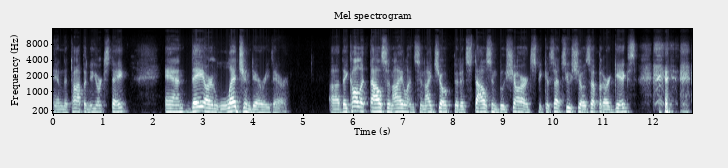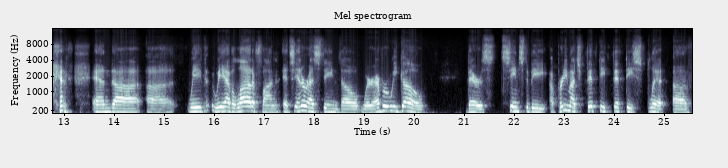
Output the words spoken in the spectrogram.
and, and the top of New York State. And they are legendary there. Uh, they call it Thousand Islands, and I joke that it's Thousand Bouchards because that's who shows up at our gigs. and and uh, uh, we've we have a lot of fun. It's interesting though, wherever we go, there's seems to be a pretty much 50-50 split of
